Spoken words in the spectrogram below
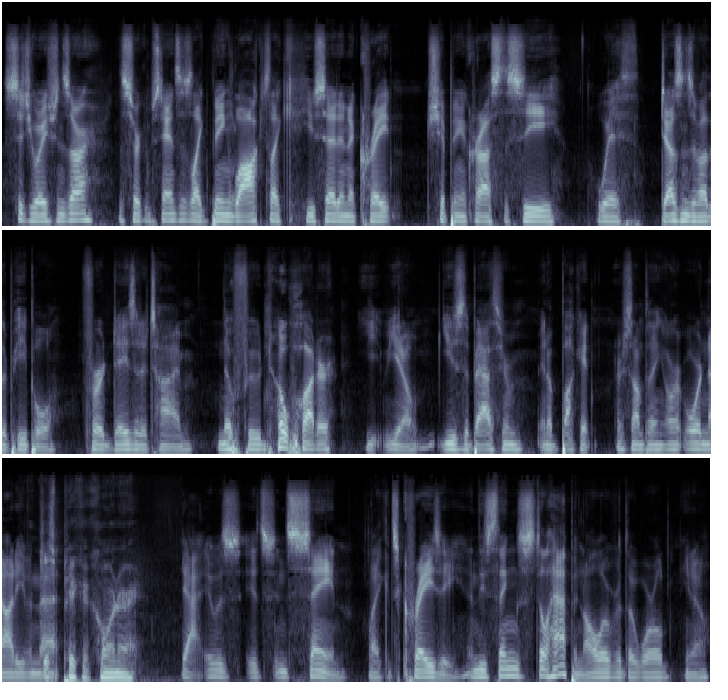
situations are, the circumstances, like being locked, like you said, in a crate, shipping across the sea with dozens of other people for days at a time, no food, no water. You, you know, use the bathroom in a bucket or something, or or not even that. Just pick a corner. yeah, it was. It's insane. Like it's crazy, and these things still happen all over the world. You know,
